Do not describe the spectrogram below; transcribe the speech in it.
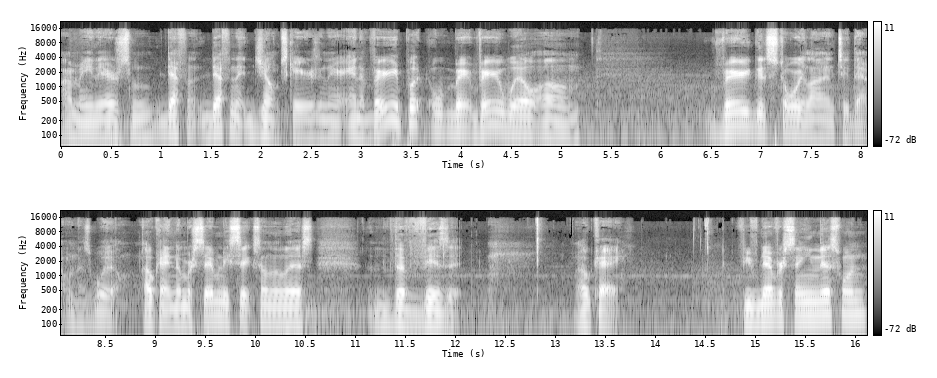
I mean, there's some definite definite jump scares in there, and a very put very well um very good storyline to that one as well. Okay, number 76 on the list, The Visit. Okay. You've never seen this one,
